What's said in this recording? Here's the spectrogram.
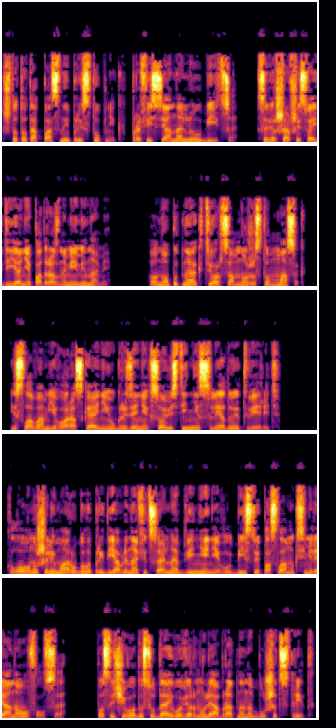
что тот опасный преступник, профессиональный убийца, совершавший свои деяния под разными именами. Он опытный актер со множеством масок, и словам его о раскаянии и угрызениях совести не следует верить. Клоуну Шалимару было предъявлено официальное обвинение в убийстве посла Максимилиана Оффолса, после чего до суда его вернули обратно на Бушет-стрит.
